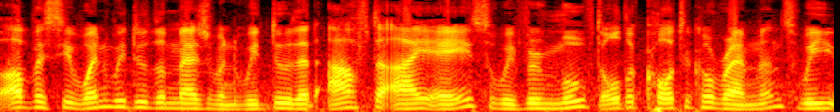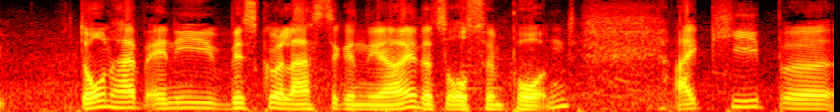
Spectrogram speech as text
obviously when we do the measurement, we do that after IA. So we've removed all the cortical remnants. We don't have any viscoelastic in the eye. That's also important. I keep uh,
